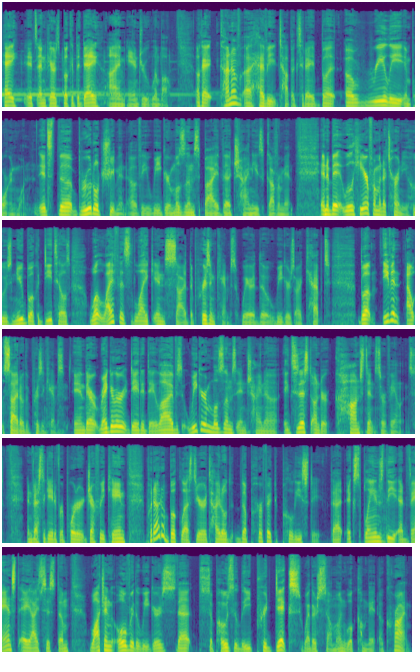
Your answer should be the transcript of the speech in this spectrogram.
Hey, it's NPR's Book of the Day. I'm Andrew Limbong. Okay, kind of a heavy topic today, but a really important one. It's the brutal treatment of the Uyghur Muslims by the Chinese government. In a bit, we'll hear from an attorney whose new book details what life is like inside the prison camps where the Uyghurs are kept. But even outside of the prison camps, in their regular day to day lives, Uyghur Muslims in China exist under constant surveillance. Investigative reporter Geoffrey Cain put out a book last year titled The Perfect Police State that explains the advanced AI system watching over the Uyghurs that supposedly predicts whether someone will commit a crime.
